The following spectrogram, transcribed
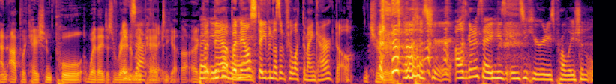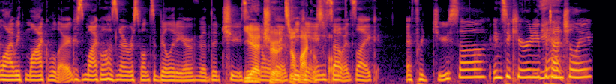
an application pool where they just randomly paired together. Okay. But But now, either but now Stephen doesn't feel like the main character. true. Oh, that's true. I was going to say his insecurities probably shouldn't lie with Michael though, because Michael has no responsibility over the choosing Yeah, and all true. the It's not picking. Michael's So it's like a producer insecurity potentially.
